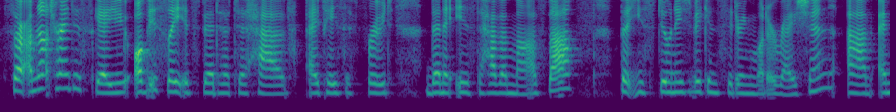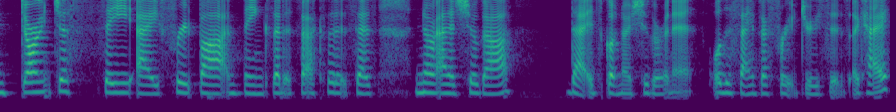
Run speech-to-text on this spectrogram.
So I'm not trying to scare you. Obviously, it's better to have a piece of fruit than it is to have a Mars bar, but you still need to be considering moderation. Um, and don't just see a fruit bar and think that the fact that it says no added sugar, that it's got no sugar in it or the same for fruit juices okay?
